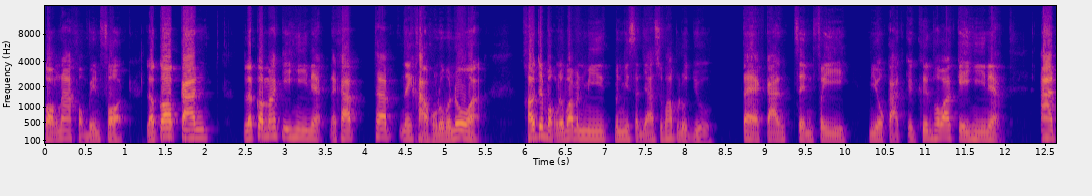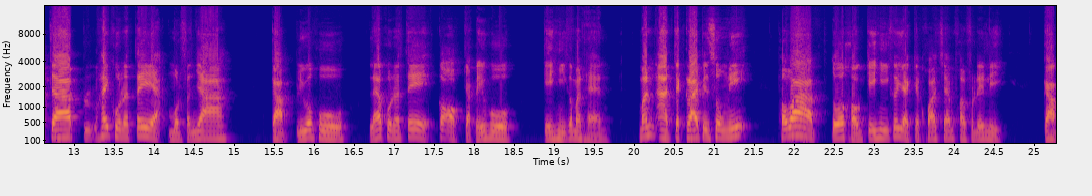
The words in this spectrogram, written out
กองหน้าของเบนฟอร์ดแล้วก็การแล้วก็มาร์กีฮีเนี่ยนะครับถ้าในข่าวของโรมาโน่อะเขาจะบอกเลยว่ามันมีมันมีสัญญาสุภาพบุรุษอยู่ แต่การเซ็นฟรีมีโอกาสเกิดขึ้น เพราะว่าเกฮีเนี่ยอาจจะให้โคนาเต้หมดสัญญากับลิเวอร์พูล แล้วโคนาเต้ก็ออกจากลิเวอร์พูลเกฮีก็มาแทน มันอาจจะกลายเป็นทรงนี้ เพราะว่าตัวของเกฮีก็อยากจะคว้าแชมป์คอนเฟอเรนซ์ลีกกับ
